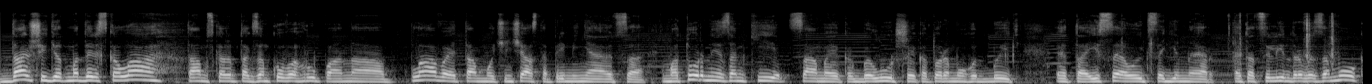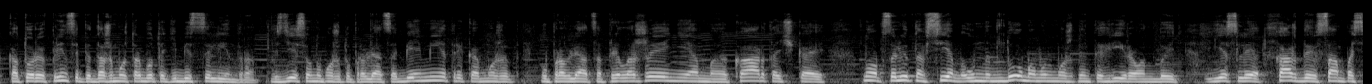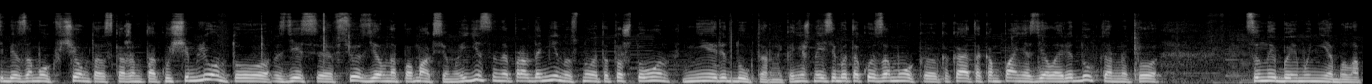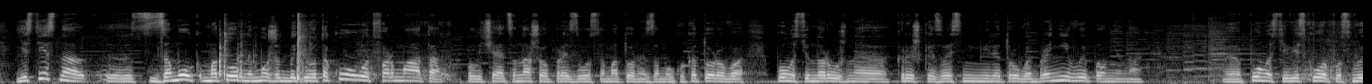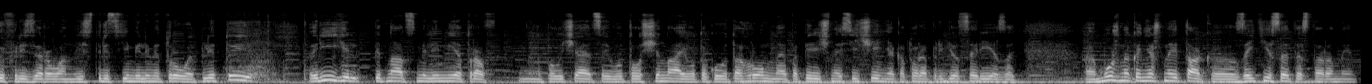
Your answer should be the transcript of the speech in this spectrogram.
Дальше идет модель скала. Там, скажем так, замковая группа, она плавает. Там очень часто применяются моторные замки, самые как бы лучшие, которые могут быть. Это ISEO X1R. Это цилиндровый замок, который, в принципе, даже может работать и без цилиндра. Здесь он может управляться биометрикой, может управляться приложением, э, карточкой. Ну, абсолютно всем умным домом он может интегрирован быть. Если каждый сам по себе замок в чем-то, скажем так, ущемлен, то здесь все сделано по максимуму. Единственный, правда, минус, ну, это то, что он не редукторный. Конечно, если бы такой замок э, какая-то компания сделала редукторный, то цены бы ему не было. Естественно, э, замок моторный может быть и вот такого вот формата, получается нашего производства моторный замок, у которого полностью наружная крышка из 8-миллиметровой брони выполнена, Э, полностью весь корпус выфрезерован из 30-миллиметровой плиты, ригель 15 миллиметров, получается его толщина и вот такое вот огромное поперечное сечение, которое придется резать. Э, Можно, конечно, и так э, зайти с этой стороны.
